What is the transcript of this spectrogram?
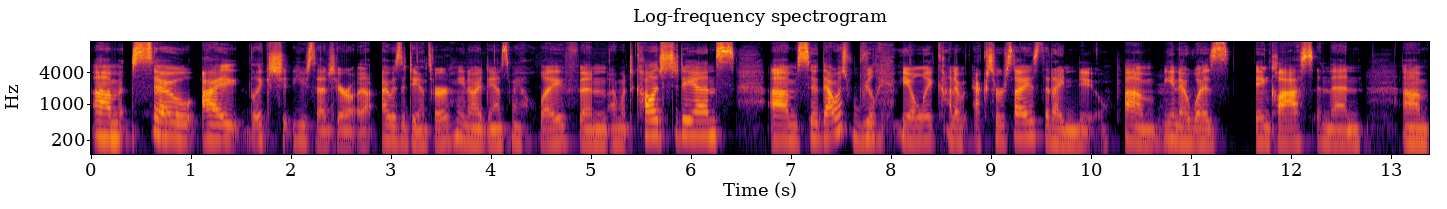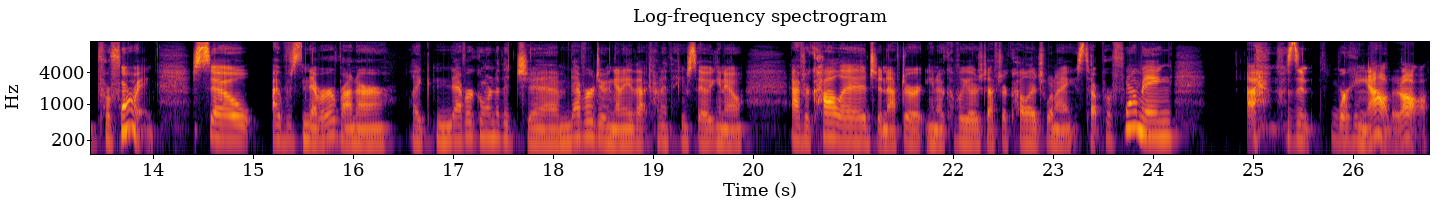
Um, so I, like sh- you said, Cheryl, I- I was a dancer. You know, I danced my whole life, and I went to college to dance. Um, so that was really the only kind of exercise that I knew. Um, You know, was in class and then um, performing. So I was never a runner. Like never going to the gym, never doing any of that kind of thing. So you know, after college and after you know a couple years after college, when I stopped performing, I wasn't working out at all.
